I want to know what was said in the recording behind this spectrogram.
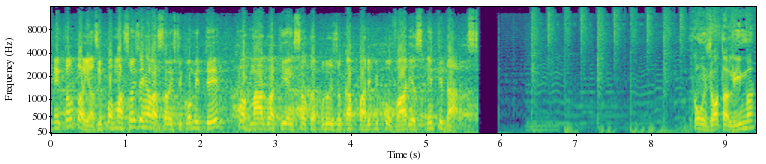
Então, tá aí, as informações em relação a este comitê, formado aqui em Santa Cruz do Caparibe por várias entidades. Com o J. Lima,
